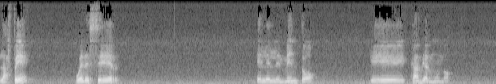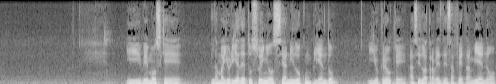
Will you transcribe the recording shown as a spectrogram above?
La fe puede ser el elemento que cambia el mundo. Y vemos que la mayoría de tus sueños se han ido cumpliendo y yo creo que ha sido a través de esa fe también, ¿no?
